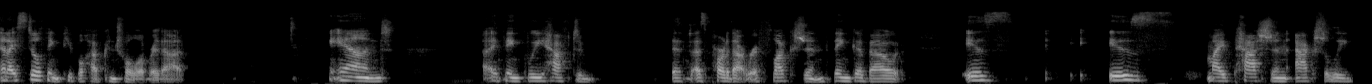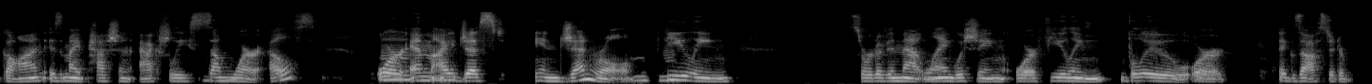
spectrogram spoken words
And I still think people have control over that. And I think we have to, as part of that reflection, think about is is my passion actually gone? Is my passion actually mm-hmm. somewhere else? Or mm-hmm. am I just in general mm-hmm. feeling sort of in that languishing or feeling blue or exhausted or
